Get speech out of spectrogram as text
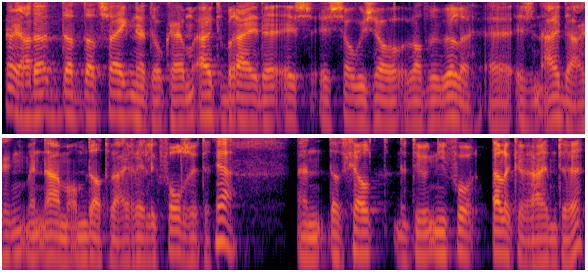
Nou ja, dat, dat, dat zei ik net ook. Hè. Om uit te breiden is, is sowieso wat we willen. Uh, is een uitdaging, met name omdat wij redelijk vol zitten. Ja. En dat geldt natuurlijk niet voor elke ruimte.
